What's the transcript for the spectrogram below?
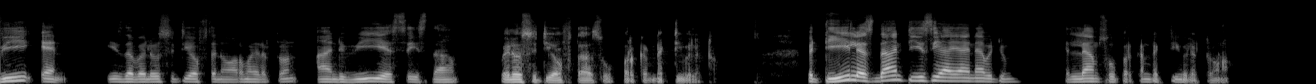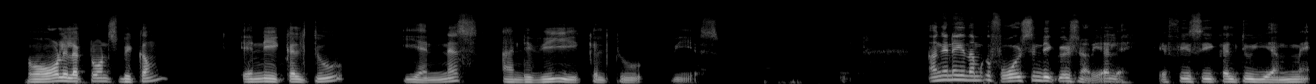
vn is the velocity of the normal electron and vs is the velocity of the superconductive electron ഇപ്പൊ T less than T C ആയാൽ എന്നാ പറ്റും എല്ലാം സൂപ്പർ കണ്ടക്റ്റീവ് ഇലക്ട്രോൺ ആണ് all electrons become N equal to N S and V equal to V S. അങ്ങനെ നമുക്ക് ഫോഴ്സിന്റെ ഇക്വേഷൻ അറിയാം അല്ലേ? F is equal to M A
